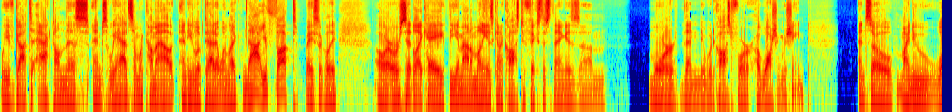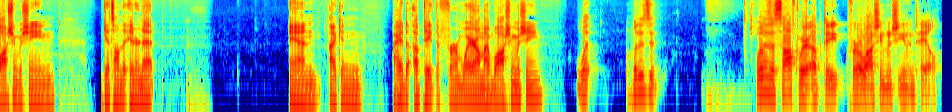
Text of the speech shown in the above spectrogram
We've got to act on this. And so we had someone come out and he looked at it and went like, "Nah, you're fucked," basically. Or or said like, "Hey, the amount of money it's going to cost to fix this thing is um more than it would cost for a washing machine." And so my new washing machine gets on the internet and I can I had to update the firmware on my washing machine. What what is it? What does a software update for a washing machine entail?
